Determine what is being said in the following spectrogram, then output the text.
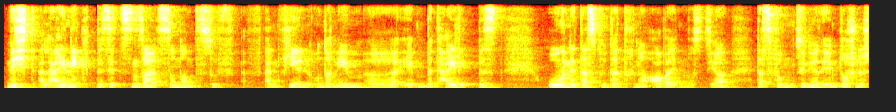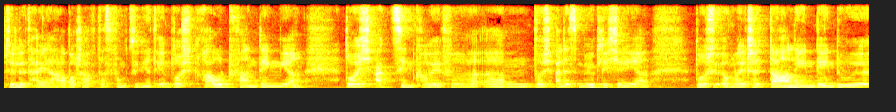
nicht alleinig besitzen sollst, sondern dass du an vielen Unternehmen äh, eben beteiligt bist, ohne dass du da drin arbeiten musst. Ja, das funktioniert eben durch eine stille Teilhaberschaft, das funktioniert eben durch Crowdfunding, ja, durch Aktienkäufe, ähm, durch alles Mögliche, ja, durch irgendwelche Darlehen, den du äh,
